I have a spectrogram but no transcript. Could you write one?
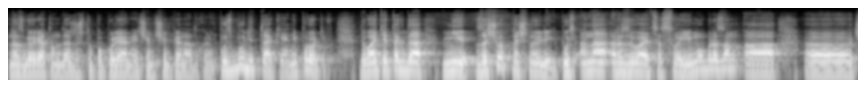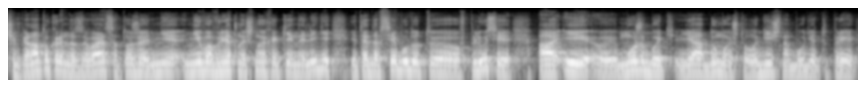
У нас говорят там даже, что популярнее, чем чемпионат. Пусть будет так, я не против. Давайте тогда не за счет ночной лиги. Пусть она развивается своим образом, а э, чемпионат Украины развивается тоже не, не во вред ночной хоккейной лиги. И тогда все будут э, в плюсе. А, и, э, может быть, я думаю, что логично будет при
